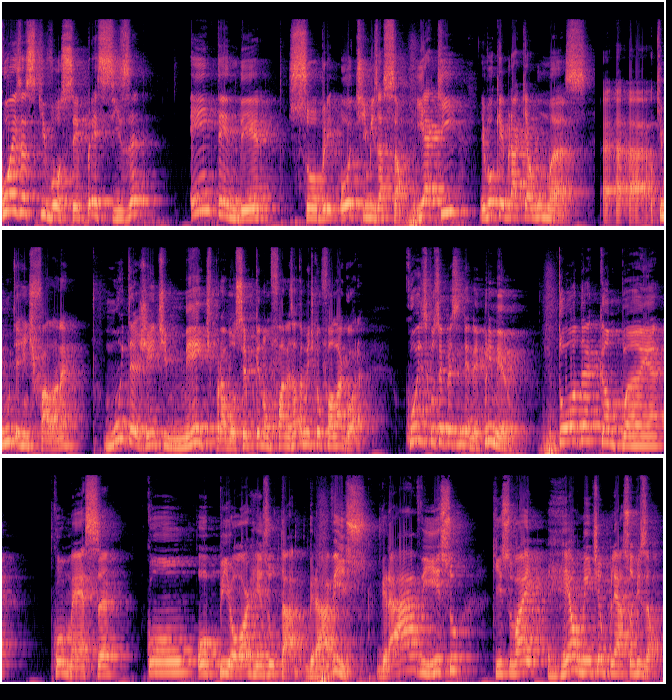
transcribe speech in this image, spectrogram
coisas que você precisa entender sobre otimização. E aqui eu vou quebrar aqui algumas uh, uh, uh, que muita gente fala, né? Muita gente mente para você porque não fala exatamente o que eu falo agora. Coisas que você precisa entender. Primeiro, toda campanha começa com o pior resultado. Grave isso. Grave isso que isso vai realmente ampliar a sua visão.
